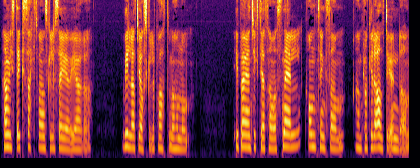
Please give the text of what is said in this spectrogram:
Han visste exakt vad han skulle säga och göra. Ville att jag skulle prata med honom. I början tyckte jag att han var snäll, omtänksam. Han plockade alltid undan.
